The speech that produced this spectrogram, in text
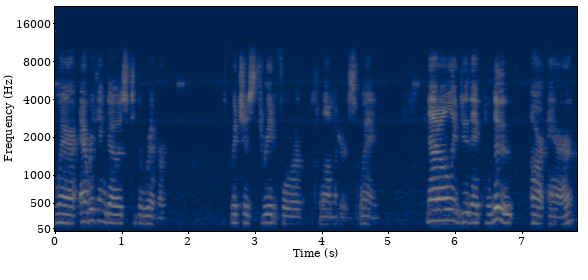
where everything goes to the river, which is three to four kilometers away. Not only do they pollute our air,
